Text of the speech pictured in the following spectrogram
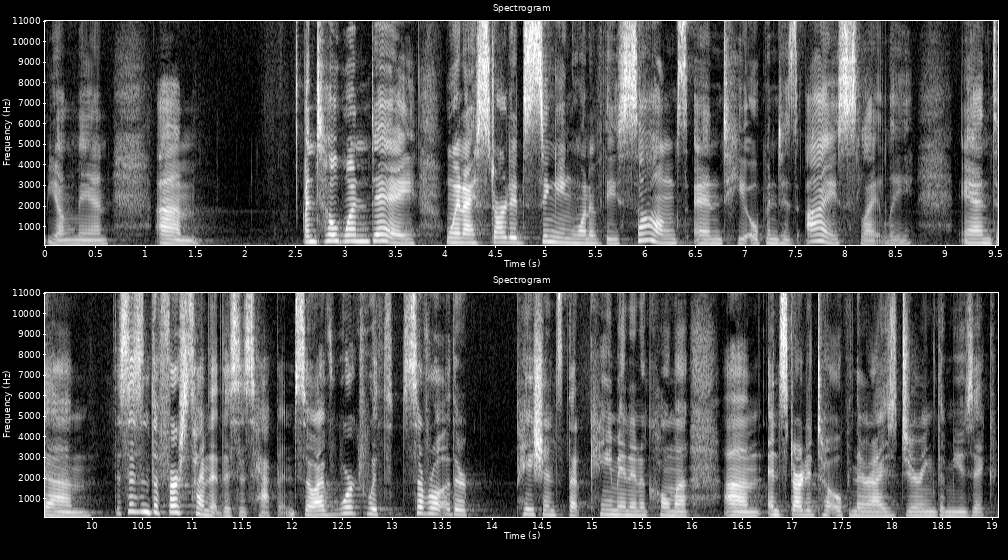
young man. Um, until one day when I started singing one of these songs and he opened his eyes slightly. And um, this isn't the first time that this has happened. So I've worked with several other patients that came in in a coma um, and started to open their eyes during the music.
